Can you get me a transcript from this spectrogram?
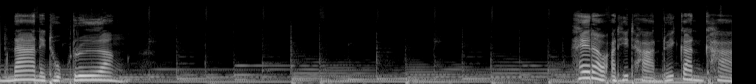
ำหน้าในทุกเรื่อง ให้เราอธิษฐานด้วยกันค่ะ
